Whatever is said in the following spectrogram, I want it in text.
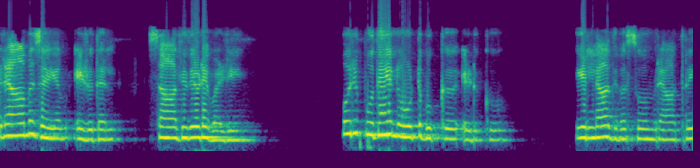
രാമജയം എഴുതൽ സാധ്യതയുടെ വഴി ഒരു പുതിയ നോട്ട് ബുക്ക് എടുക്കൂ. എല്ലാ ദിവസവും രാത്രി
